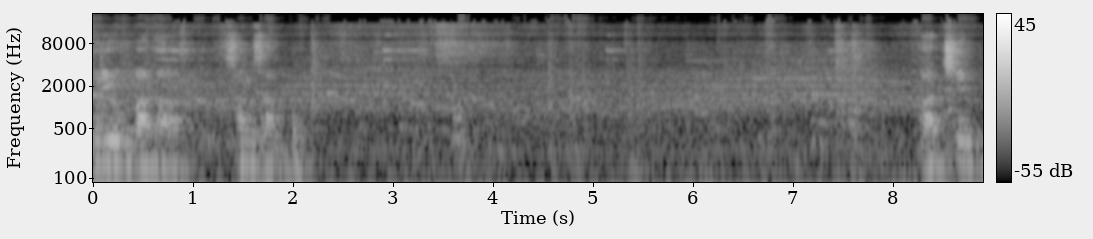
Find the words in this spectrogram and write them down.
그리움 바다 성산부 아침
